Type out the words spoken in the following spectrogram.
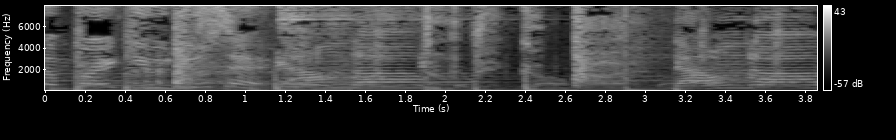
to break you, you say down dog. Down down.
